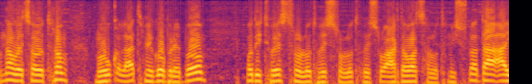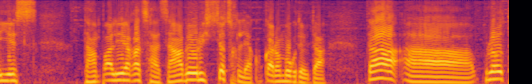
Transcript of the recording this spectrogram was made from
უნდა ვეცადოთ რომ მოკლათ მეგობრებო. მოდით ვესროლოთ, ვესროლოთ, ვესრო არ დავაცალოთ მისვლა და აი ეს დამპალი რაღაცა ძალიან ბევრი სიცოცხლე აქვს უკარო მოგდებდა და აა უბრალოდ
